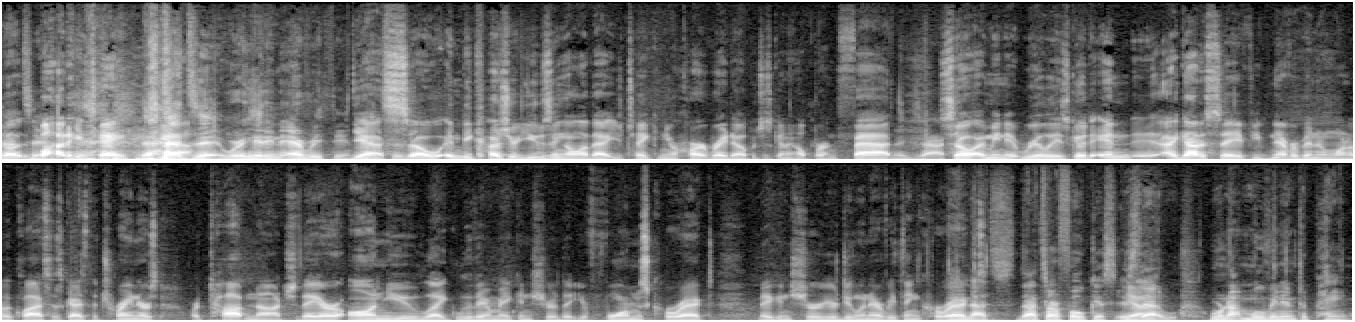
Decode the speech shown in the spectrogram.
That's body day. That's yeah. it. We're hitting everything. Yes. Yeah, so and because you're using all of that, you're taking your heart rate up, which is going to help burn fat. Exactly. So I mean, it really is good. And eh, I got to say, if you've never been in one of the classes, guys, the trainers are top notch. They are on you, like they're making sure that your form is correct, making sure you're doing everything correct. And that's that's our focus. Is yeah. that we're not moving into pain.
